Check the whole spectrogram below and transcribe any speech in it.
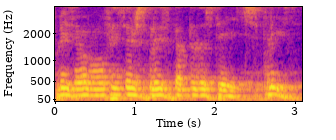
Please, our officers, please come to the stage, please.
